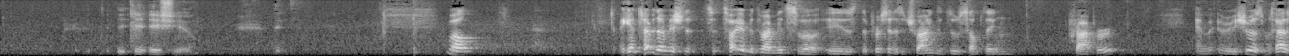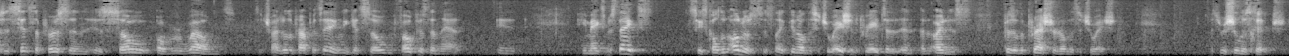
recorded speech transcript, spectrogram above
issue. Well, again, Torah B'dvar Mitzvah is the person is trying to do something proper, and Mechadish is since the person is so overwhelmed to try to do the proper thing, he gets so focused on that, he, he makes mistakes. So he's called an onus. It's like, you know, the situation creates an, an onus because of the pressure of the situation. That's Rishuas Chiddush.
